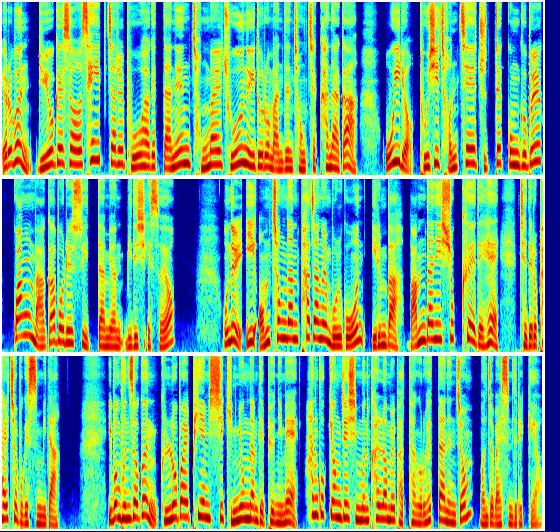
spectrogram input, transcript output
여러분, 뉴욕에서 세입자를 보호하겠다는 정말 좋은 의도로 만든 정책 하나가 오히려 도시 전체의 주택 공급을 꽉 막아버릴 수 있다면 믿으시겠어요? 오늘 이 엄청난 파장을 몰고 온 이른바 맘다니 쇼크에 대해 제대로 파헤쳐보겠습니다. 이번 분석은 글로벌 PMC 김용남 대표님의 한국경제신문 칼럼을 바탕으로 했다는 점 먼저 말씀드릴게요.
